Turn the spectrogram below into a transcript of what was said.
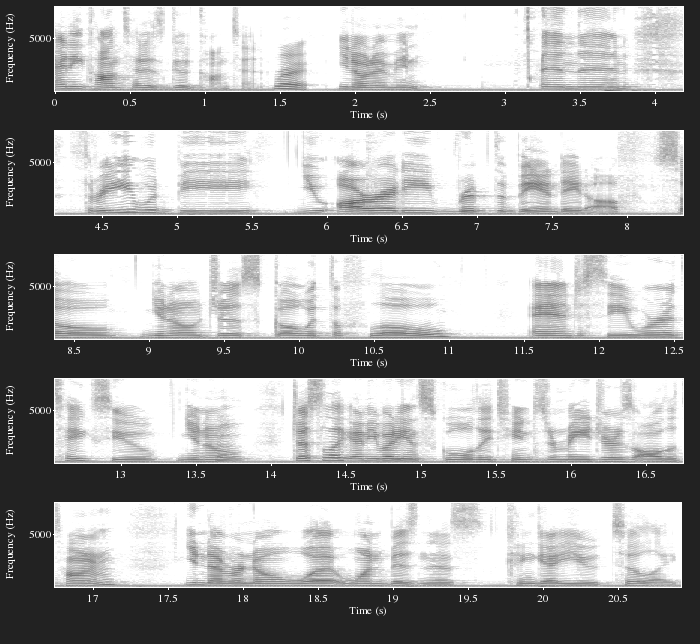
any content is good content. Right. You know what I mean? And then three would be you already ripped the band aid off. So, you know, just go with the flow and just see where it takes you. You know, Okay. just like anybody in school, they change their majors all the time. You never know what one business can get you to like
